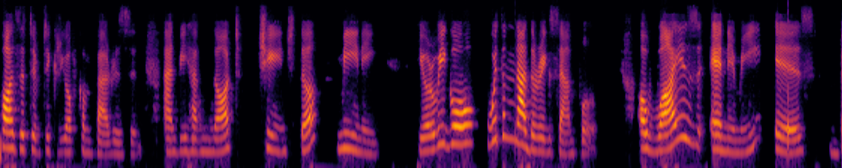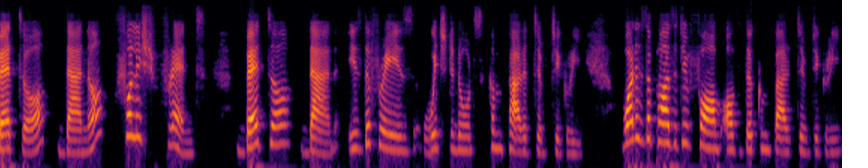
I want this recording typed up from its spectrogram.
positive degree of comparison and we have not changed the meaning. Here we go with another example. A wise enemy is better than a foolish friend. Better than is the phrase which denotes comparative degree. What is the positive form of the comparative degree?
